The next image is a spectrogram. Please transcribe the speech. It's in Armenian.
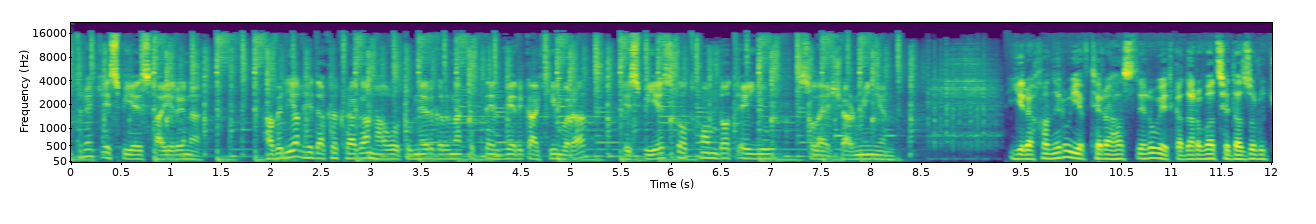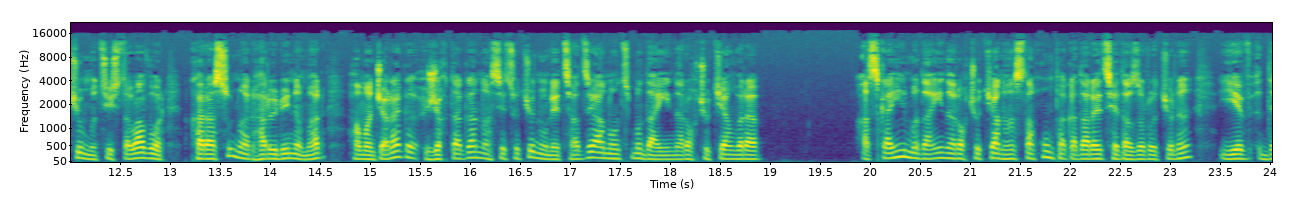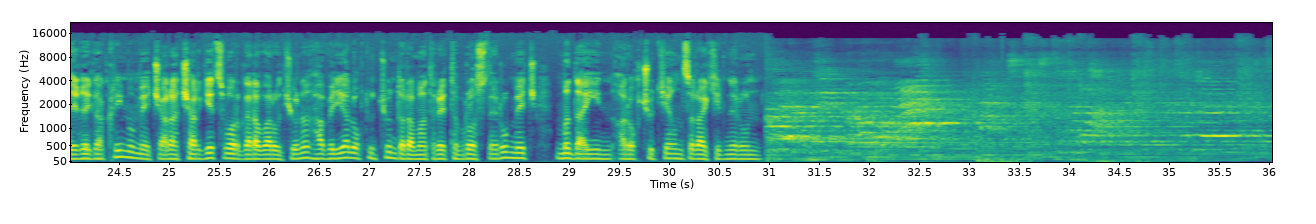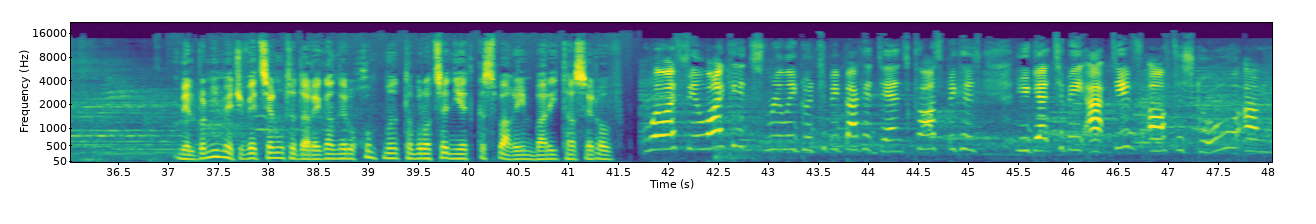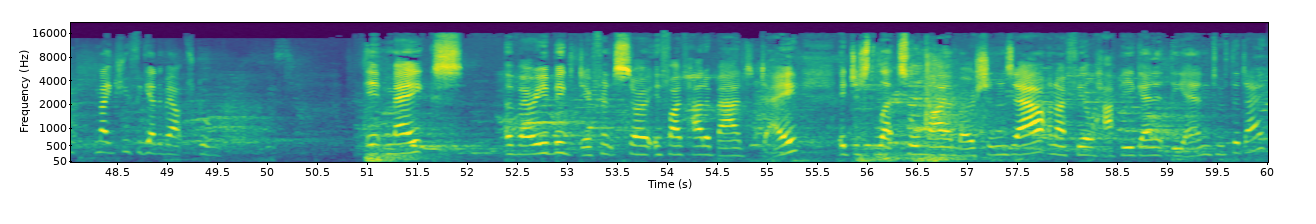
Գումտրեք SPS հայերեն։ Հավելյալ հետաքրքրական հաղորդումներ կգրնակցնել վերկայքին վրա sps.com.au/armenian Երախաներով եւ թերահասներով հետ կդարված հետազորությունը ցույց տվավ, որ 40-ար 100-ին համար համաճարակը ժխտական ասացություն ունեցած է անոնց մտային առողջության վրա։ Ասկային մտային առողջության հանձնախումբը կատարեց հետազորությունը եւ դեղեկագրիմը մեջ առաջարկեց, որ կառավարությունը հավելյալ օգնություն դրամատրե դպրոցներու մեջ մտային առողջության ծրագիրներուն։ Մելբուրնի մեջ 6-8 տարեկաներու խումբը դպրոցեն յետ կսպաղին բարի թասերով։ Well, I feel like it's really good to be back at dance class because you get to be active after school, um, makes you forget about school. It makes a very big difference. So if I've had a bad day, it just lets all my emotions out and I feel happy again at the end of the day.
